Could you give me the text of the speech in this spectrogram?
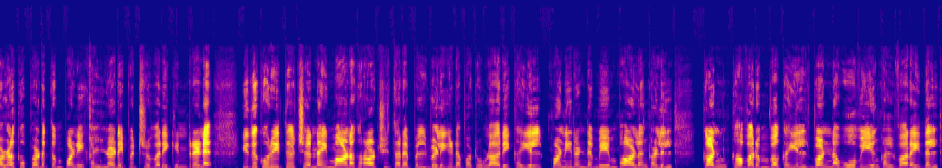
அழகுபடுத்தும் பணிகள் நடைபெற்று வருகின்றன. இதுகுறித்து சென்னை மாநகராட்சி தரப்பில் வெளியிடப்பட்டுள்ள அறிக்கையில் பனிரண்டு மேம்பாலங்களில் கண் கவரும் வகையில் வண்ண ஓவியங்கள் வரைதல்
